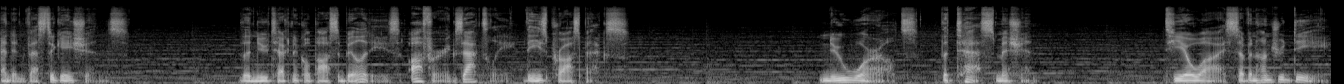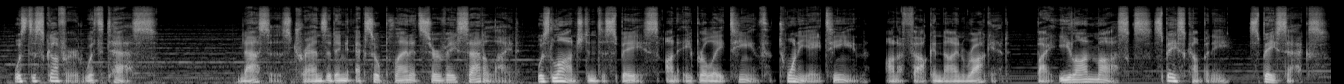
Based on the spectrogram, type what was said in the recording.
and investigations. The new technical possibilities offer exactly these prospects. New Worlds, the TESS mission. TOI 700d was discovered with TESS. NASA's Transiting Exoplanet Survey satellite was launched into space on April 18, 2018, on a Falcon 9 rocket by Elon Musk's space company, SpaceX.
